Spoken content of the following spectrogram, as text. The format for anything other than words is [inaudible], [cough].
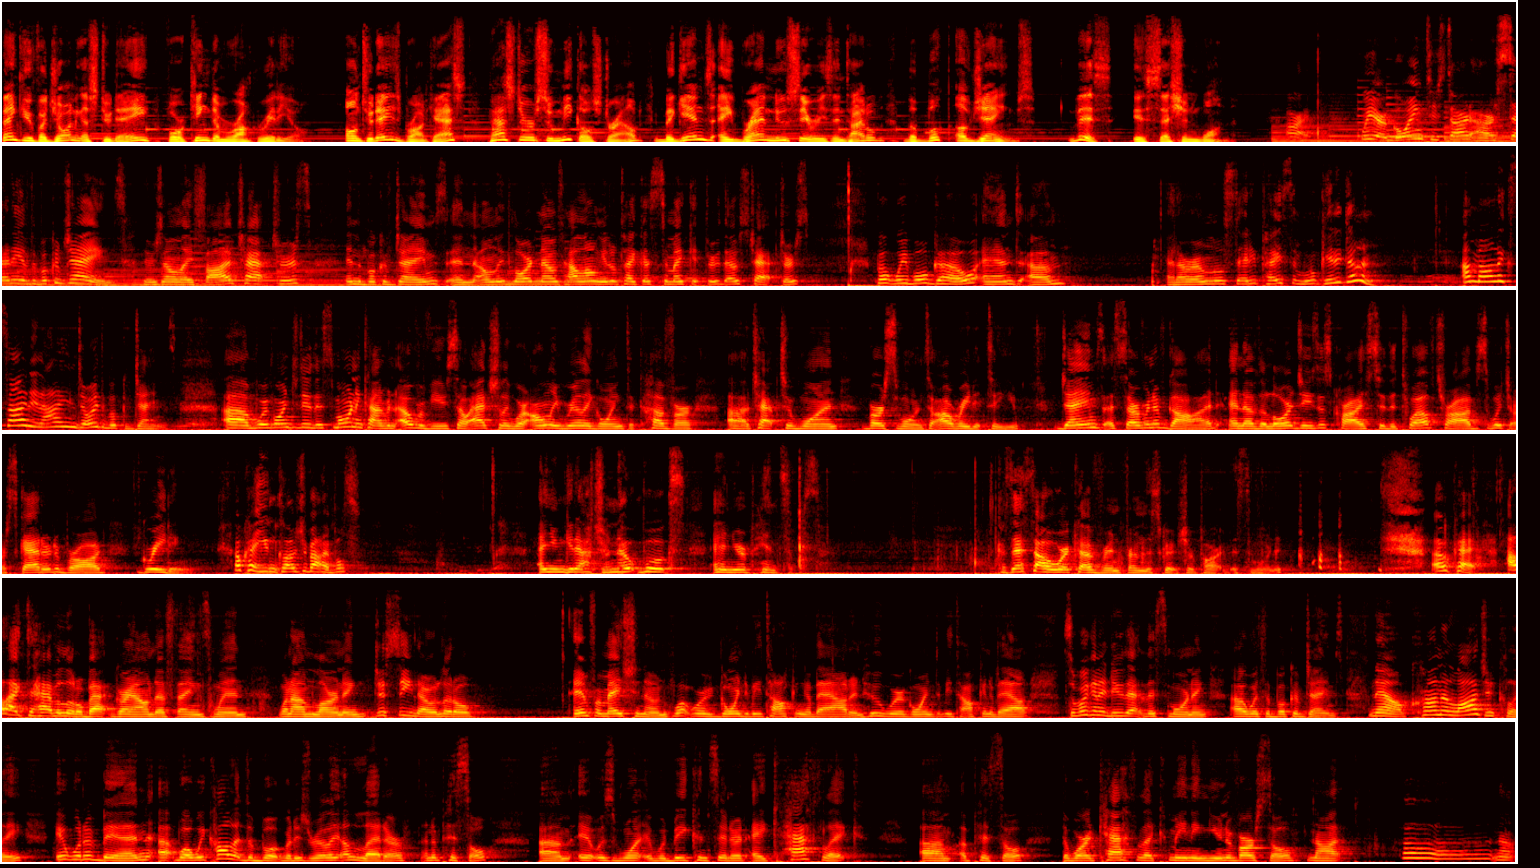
Thank you for joining us today for Kingdom Rock Radio. On today's broadcast, Pastor Sumiko Stroud begins a brand new series entitled The Book of James. This is session one. All right. We are going to start our study of the book of James. There's only five chapters in the book of James, and only Lord knows how long it'll take us to make it through those chapters. But we will go and um, at our own little steady pace, and we'll get it done. I'm all excited. I enjoy the book of James. Uh, we're going to do this morning kind of an overview, so actually, we're only really going to cover uh, chapter 1, verse 1. So I'll read it to you. James, a servant of God and of the Lord Jesus Christ, to the 12 tribes which are scattered abroad, greeting. Okay, you can close your Bibles and you can get out your notebooks and your pencils. Because that's all we're covering from the scripture part this morning. [laughs] okay, I like to have a little background of things when when I'm learning, just so you know a little information on what we're going to be talking about and who we're going to be talking about. So we're going to do that this morning uh, with the book of James. Now, chronologically, it would have been uh, well, we call it the book, but it's really a letter, an epistle. Um, it was one. It would be considered a Catholic um, epistle the word Catholic meaning universal, not, uh,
